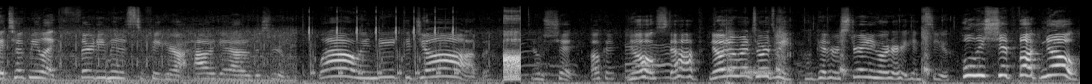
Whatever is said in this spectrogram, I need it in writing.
It took me like 30 minutes to figure out how to get out of this room. Wow, indeed, good job. Oh shit, okay. No, stop. No, don't run towards me. I'll get a restraining order against you. Holy shit, fuck, no!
